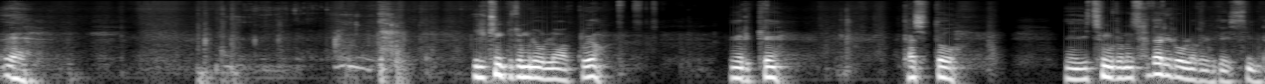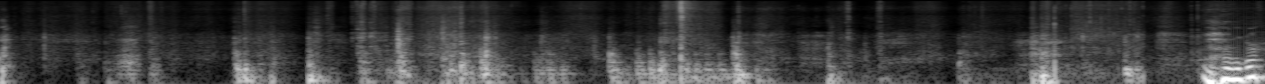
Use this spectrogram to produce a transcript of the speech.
네. 1층 구조물에 올라왔고요. 이렇게 다시 또 2층으로는 사다리로 올라가게 되어 있습니다. 네, 이거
